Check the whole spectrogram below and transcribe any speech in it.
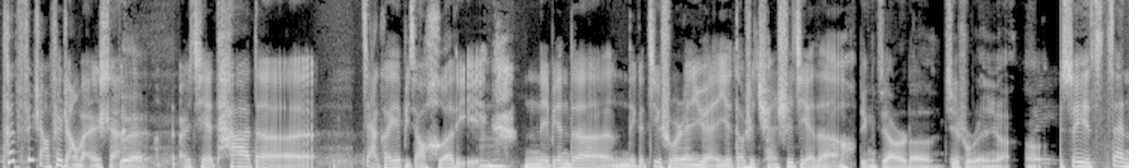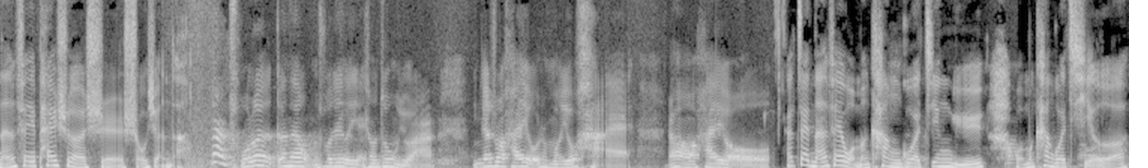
它非常非常完善。对，而且它的价格也比较合理。嗯那边的那个技术人员也都是全世界的，顶尖儿的技术人员，嗯，所以在南非拍摄是首选的。那除了刚才我们说这个野生动物园儿，应该说还有什么？有海，然后还有那在南非，我们看过鲸鱼，我们看过企鹅，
